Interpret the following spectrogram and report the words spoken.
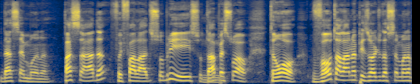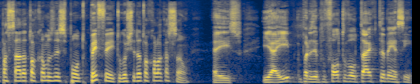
da semana passada, foi falado sobre isso, Hum. tá, pessoal? Então, ó, volta lá no episódio da semana passada, tocamos nesse ponto. Perfeito, gostei da tua colocação. É isso. E aí, por exemplo, fotovoltaico também, assim.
